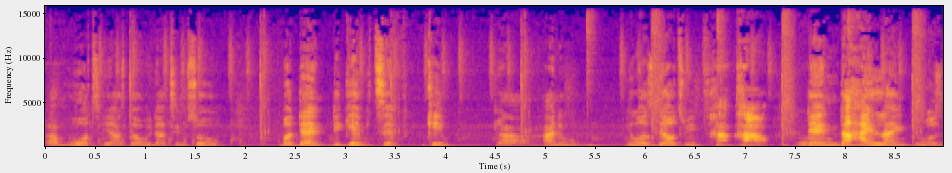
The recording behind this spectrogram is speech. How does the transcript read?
um, what he has done with that team. So, but then the game itself came yeah. and It was dealt with. How? how? Was- Then that high line. it was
